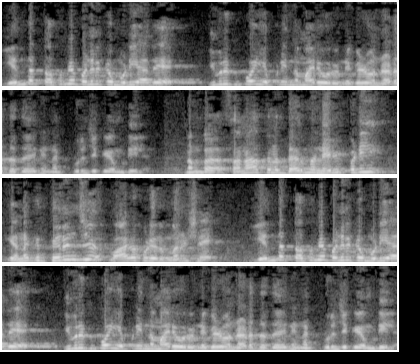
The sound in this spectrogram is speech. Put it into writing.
எந்த தப்புமே பண்ணிருக்க முடியாதே. இவருக்கு போய் எப்படி இந்த மாதிரி ஒரு நிகழ்வு நடந்ததுன்னு எனக்கு புரிஞ்சுக்கவே முடியல. நம்ம சனாதன தர்ம நெறிப்படி எனக்கு தெரிஞ்சு வாழக்கூடிய ஒரு மனுஷன் எந்த தப்புமே பண்ணிருக்க முடியாதே. இவருக்கு போய் எப்படி இந்த மாதிரி ஒரு நிகழ்வு நடந்ததுன்னு எனக்கு புரிஞ்சுக்கவே முடியல.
